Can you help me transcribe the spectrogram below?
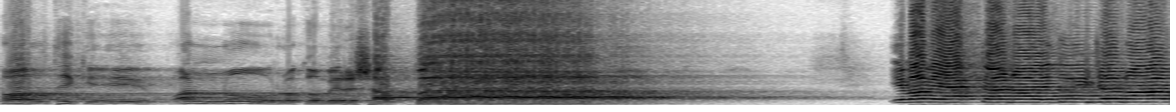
ফল থেকে অন্য রকমের স্বাদ এভাবে একটা নয়, দুইটা নয়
